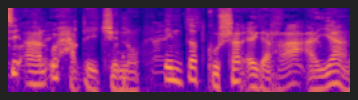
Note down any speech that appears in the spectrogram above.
si aan u xaqiijinno in dadku sharciga raacayaan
